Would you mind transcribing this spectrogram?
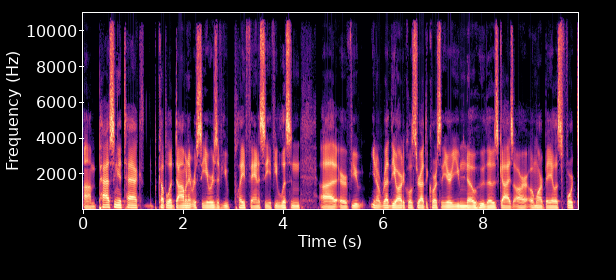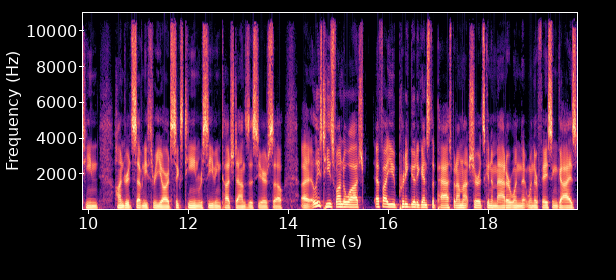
um, passing attack. A couple of dominant receivers. If you play fantasy, if you listen, uh, or if you you know read the articles throughout the course of the year, you know who those guys are. Omar Bayless, 1,473 yards, 16 receiving touchdowns this year. So uh, at least he's fun to watch. FIU pretty good against the pass, but I'm not sure it's going to matter when when they're facing guys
